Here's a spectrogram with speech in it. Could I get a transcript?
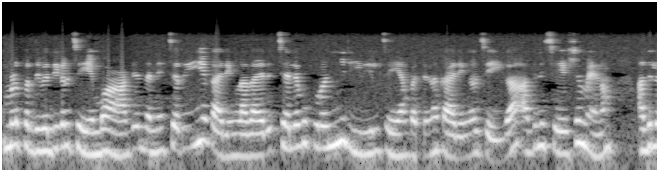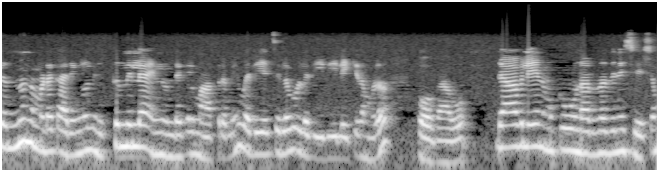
നമ്മൾ പ്രതിവിധികൾ ചെയ്യുമ്പോൾ ആദ്യം തന്നെ ചെറിയ കാര്യങ്ങൾ അതായത് ചെലവ് കുറഞ്ഞ രീതിയിൽ ചെയ്യാൻ പറ്റുന്ന കാര്യങ്ങൾ ചെയ്യുക. അതിനുശേഷം വേണം അതിലൊന്നും നമ്മുടെ കാര്യങ്ങൾ നിൽക്കുന്നില്ല എന്നുണ്ടെങ്കിൽ മാത്രമേ വലിയ ചിലവുള്ള രീതിയിലേക്ക് നമ്മൾ പോകാവൂ. രാവിലെ നമുക്ക് ഉണർന്നതിന് ശേഷം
